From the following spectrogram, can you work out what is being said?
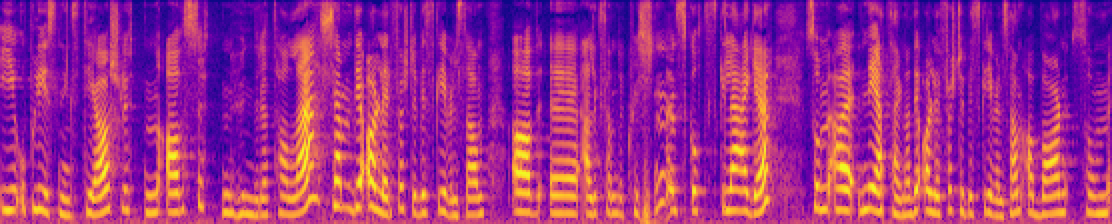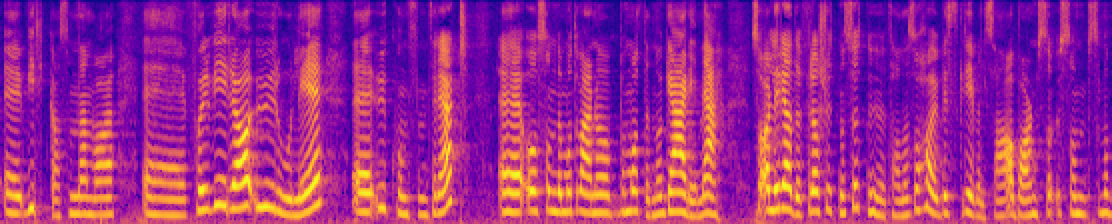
i, opplysningstida, slutten av 1700-tallet, kommer de aller første beskrivelsene av eh, Alexander Christian, en skotsk lege, som har nedtegna de aller første beskrivelsene av barn som eh, virka som de var eh, forvirra, urolig, eh, ukonsentrert. eh, og som det måtte være noe, på en måte noe galt med. Så allerede fra slutten av 1700-tallet har vi beskrivelser av barn som, som, som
